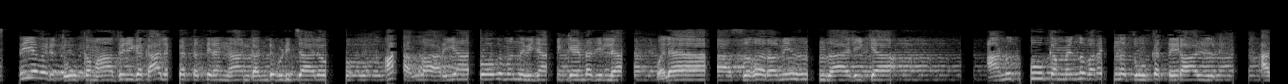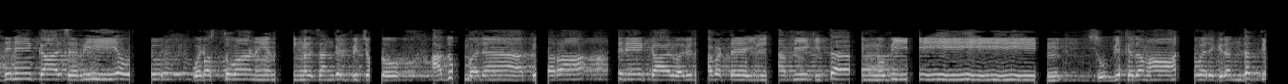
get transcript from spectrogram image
ചെറിയ ഒരു തൂക്കം ആധുനിക കാലഘട്ടത്തിൽ ഞാൻ കണ്ടുപിടിച്ചാലോ അല്ല അറിയാൻ പോകുമെന്ന് വിചാരിക്കേണ്ടതില്ല. അണുത്തൂക്കം എന്ന് പറയുന്ന തൂക്കത്തേക്കാൾ അതിനേക്കാൾ ചെറിയ ഒരു വസ്തുവാണ് എന്ന് നിങ്ങൾ സങ്കല്പിച്ചോളൂ അതും വലാത്തിനേക്കാൾ വലുതാവട്ടെ സുവ്യക്തമായ ഒരു ഗ്രന്ഥത്തിൽ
